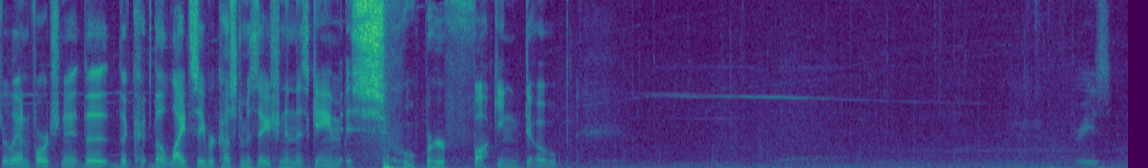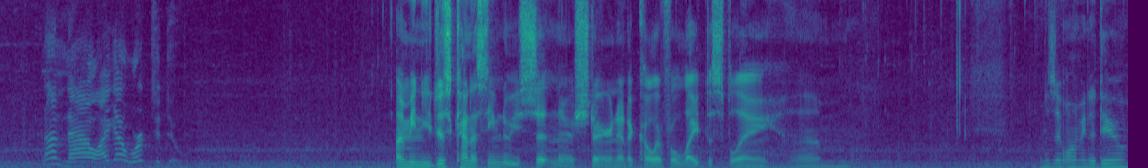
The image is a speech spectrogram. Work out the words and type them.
It's really unfortunate. The the the lightsaber customization in this game is super fucking dope. Greez? Not now. I got work to do. I mean, you just kind of seem to be sitting there staring at a colorful light display. Um, what does it want me to do?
